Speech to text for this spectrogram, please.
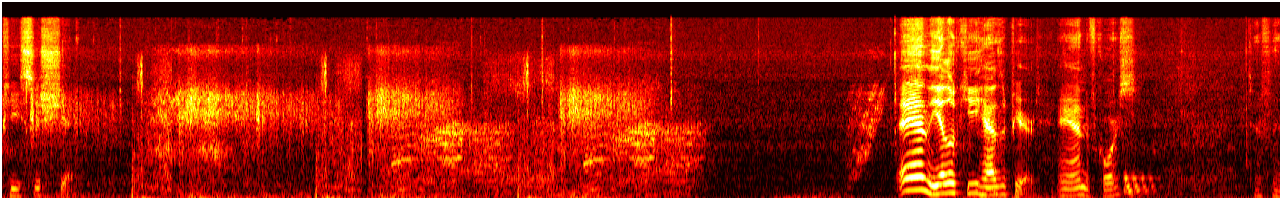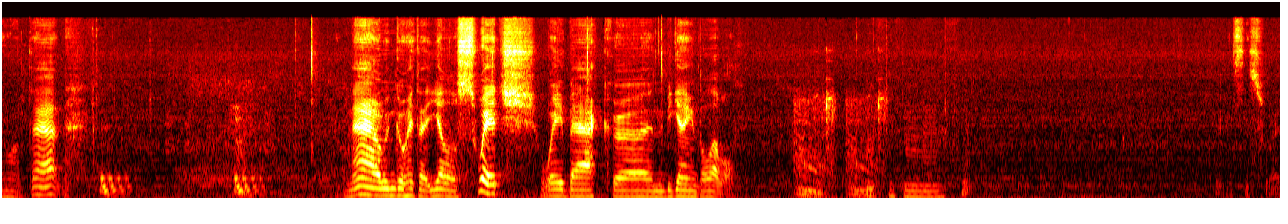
Piece of shit. And the yellow key has appeared. And, of course, definitely want that. Now we can go hit that yellow switch way back uh, in the beginning of the level. it's this way.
